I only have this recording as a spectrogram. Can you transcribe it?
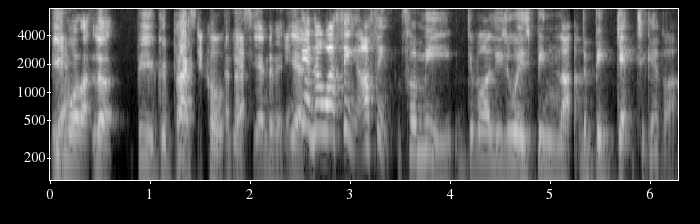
He's yeah. more like, look, be a good person. Practical, And that's the end of it. yeah. Yeah. Yeah, no, I think I think for me, Diwali's always been like the big get together,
